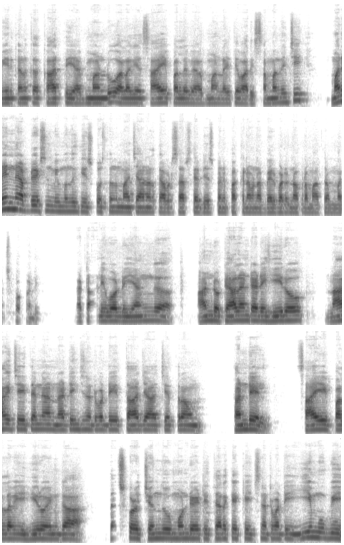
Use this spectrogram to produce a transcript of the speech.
మీరు కనుక కార్తీ అభిమానులు అలాగే సాయి పల్లవి అభిమానులు అయితే వారికి సంబంధించి మరిన్ని అప్డేట్స్ని మీ ముందుకు తీసుకొస్తుంది మా ఛానల్ కాబట్టి సబ్స్క్రైబ్ చేసుకొని పక్కన ఉన్న బెల్ బటన్ ఒకటి మాత్రం మర్చిపోకండి. Tollywood young and talented hero Naga Chaitanya నటించినటువంటి తాజా చిత్రం తండేల్. సాయి పల్లవి హీరోయిన్గా దర్శకుడు చందు మొండేటి తెరకెక్కించినటువంటి ఈ మూవీ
